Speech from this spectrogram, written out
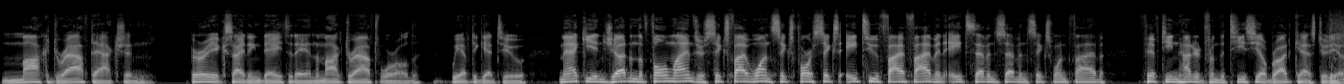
mock draft action. Very exciting day today in the mock draft world. We have to get to. Mackey and Judd on the phone lines are 651 646 8255 and 877 615 1500 from the TCL broadcast studio.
